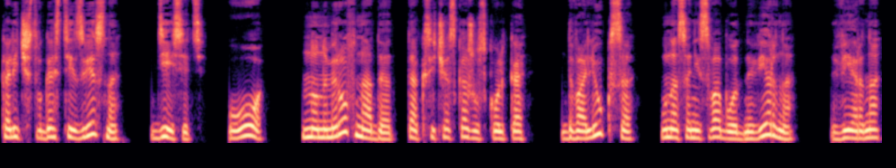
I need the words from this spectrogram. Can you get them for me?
Количество гостей известно? Десять. О, но номеров надо, так, сейчас скажу сколько. Два люкса, у нас они свободны, верно? Верно.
